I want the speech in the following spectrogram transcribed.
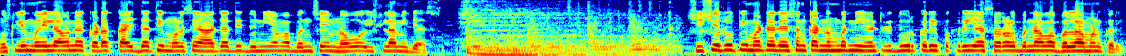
મુસ્લિમ મહિલાઓને કડક કાયદાથી મળશે આઝાદી દુનિયામાં બનશે નવો ઇસ્લામી દેશ. શિષ્યવૃત્તિ માટે રેશન કાર્ડ નંબરની એન્ટ્રી દૂર કરી પ્રક્રિયા સરળ બનાવવા ભલામણ કરી.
